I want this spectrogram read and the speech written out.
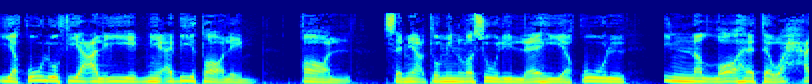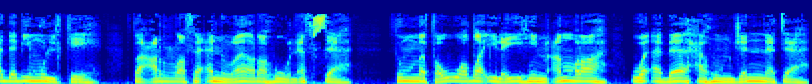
يقول في علي بن أبي طالب. قال سمعت من رسول الله يقول إن الله توحد بملكه فعرف أنواره نفسه ثم فوض إليهم أمره وأباحهم جنته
